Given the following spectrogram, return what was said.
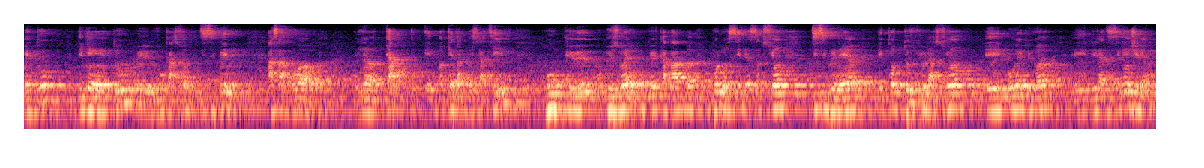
mais tout, il y a euh, vocation de discipline, à savoir le cadre et enquête administrative pour que, au besoin, pour que capable de prononcer des sanctions disciplinaires et contre toute violation et au règlement de la discipline générale.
